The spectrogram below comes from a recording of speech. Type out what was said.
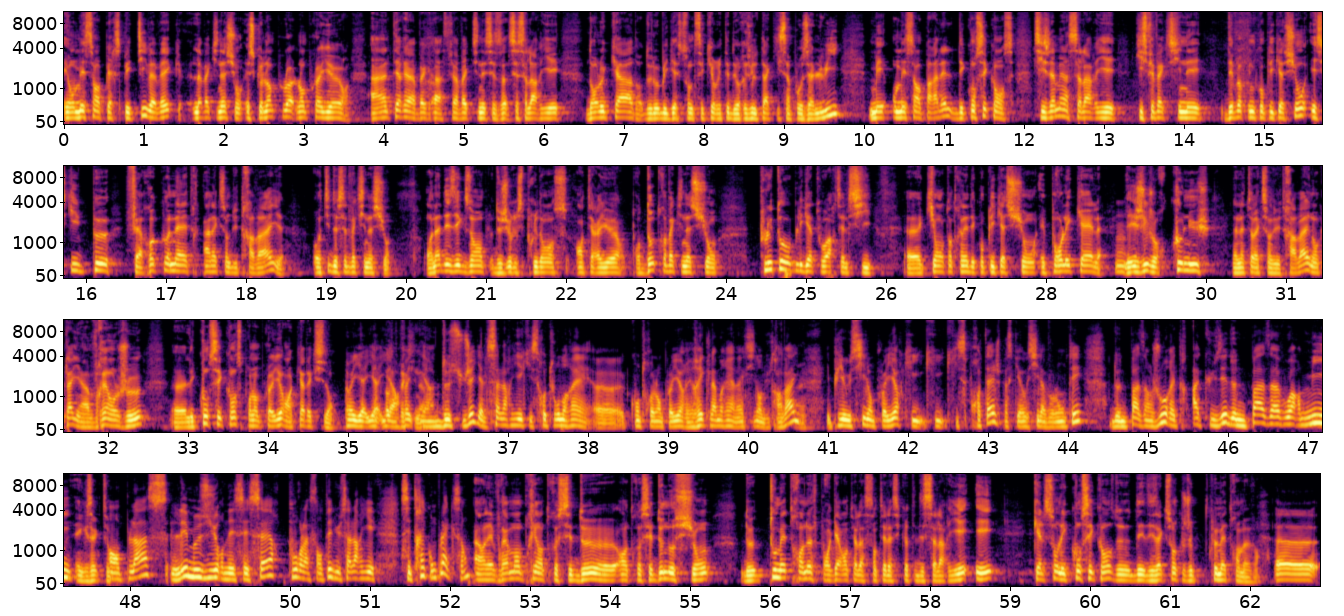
Et on met ça en perspective avec la vaccination. Est-ce que l'employeur a intérêt à, faire vacciner ses salariés dans le cadre de l'obligation de sécurité de résultats qui s'impose à lui, mais on met ça en parallèle des conséquences. Si jamais un salarié qui se fait vacciner développe une complication, est-ce qu'il peut faire reconnaître un accident du travail au titre de cette vaccination? On a des exemples de jurisprudence antérieure pour d'autres vaccinations plutôt obligatoires, celles-ci, euh, qui ont entraîné des complications et pour lesquelles hmm. les juges ont reconnu la nature d'accident du travail. Donc là, il y a un vrai enjeu, euh, les conséquences pour l'employeur en cas d'accident. Oui, il y a, il y a, en fait, il y a deux sujets. Il y a le salarié qui se retournerait euh, contre l'employeur et réclamerait un accident du travail. Et puis il y a aussi l'employeur qui, qui, qui, se protège parce qu'il y a aussi la volonté de ne pas un jour être accusé de ne pas avoir mis Exactement. en place les mesures nécessaires pour la santé du salarié. C'est très complexe. Hein ah, on est vraiment pris entre ces deux, euh, entre ces deux notions de tout mettre en œuvre pour garantir la santé et la sécurité des salariés et quelles sont les conséquences des, actions que je peux mettre en œuvre? Euh,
